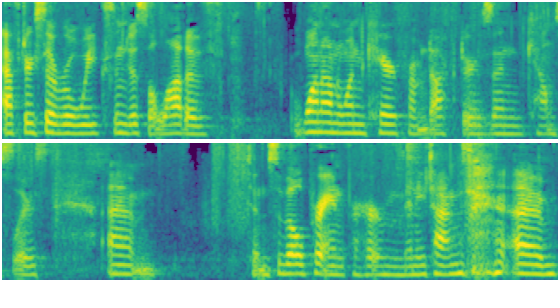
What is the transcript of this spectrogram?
after several weeks and just a lot of one on one care from doctors and counselors, um, Tim Savell praying for her many times. um,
